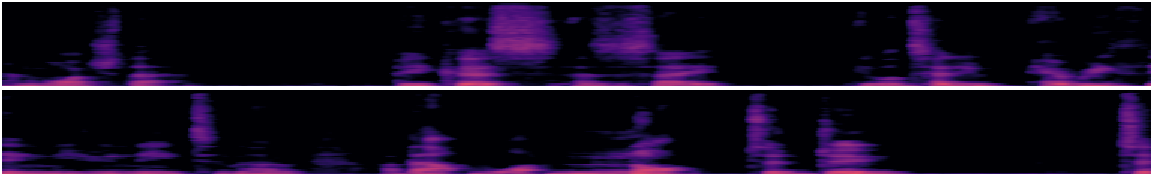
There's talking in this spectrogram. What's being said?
and watch that because, as I say, it will tell you everything you need to know about what not to do to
